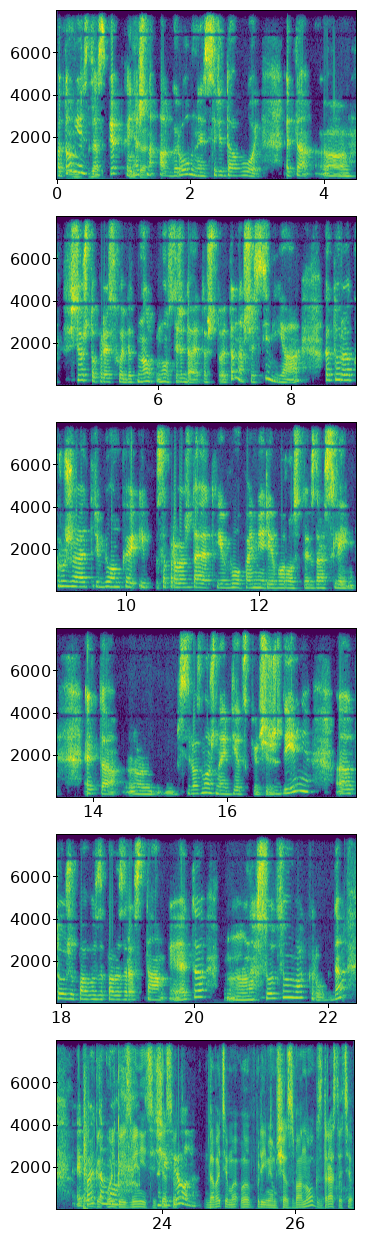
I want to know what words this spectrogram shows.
Потом есть да. аспект, конечно, да. огромный средовой. Это э, все, что происходит. Ну, ну, среда это что? Это наша семья, которая окружает ребенка и сопровождает его по мере его роста и взросления. Это э, всевозможные детские учреждения, э, тоже по, по возрастам. Это э, социум вокруг, да. И Ольга, поэтому Ольга, извините, сейчас вот, давайте мы примем сейчас звонок. Здравствуйте.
